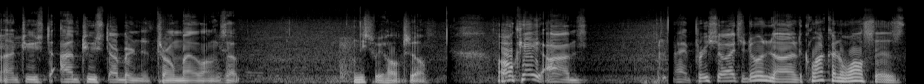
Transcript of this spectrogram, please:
I'm too st- I'm too stubborn to throw my lungs up. At least we hope so. Okay. Um, I appreciate what you're doing. Uh, the clock on the wall says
